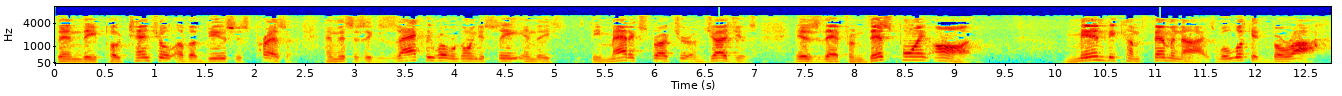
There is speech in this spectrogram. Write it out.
then the potential of abuse is present. And this is exactly what we're going to see in the thematic structure of Judges, is that from this point on, men become feminized. We'll look at Barak,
